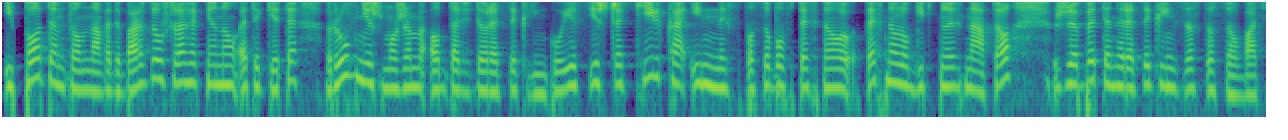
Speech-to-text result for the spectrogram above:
i potem tą nawet bardzo uszlachetnioną etykietę również możemy oddać do recyklingu. Jest jeszcze kilka innych sposobów technologicznych na to, żeby ten recykling zastosować.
